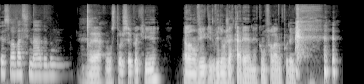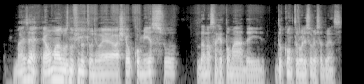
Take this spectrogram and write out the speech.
pessoa vacinada do mundo. É, vamos torcer para que ela não vire um jacaré, né? Como falaram por aí. Mas é, é uma luz no fim do túnel. É, acho que é o começo da nossa retomada e do controle sobre essa doença.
